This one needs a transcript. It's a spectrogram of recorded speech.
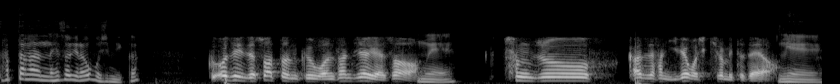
합당한 해석이라고 보십니까? 그 어제 이제 쐈던 그 원산 지역에서 네. 청주까지 한 250km 돼요. 네.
